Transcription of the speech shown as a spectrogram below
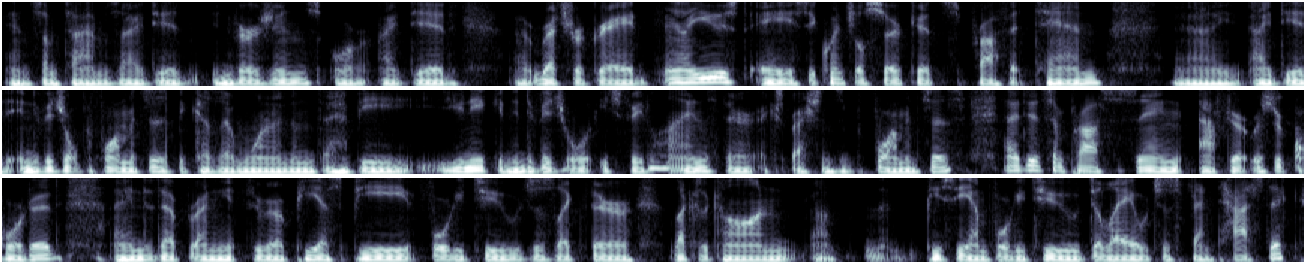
and sometimes I did inversions or I did retrograde. And I used a sequential circuits Prophet 10 and I, I did individual performances because I wanted them to be unique and individual, each three lines, their expressions and performances. And I did some processing after it was recorded. I ended up running it through a PSP 42, which is like their lexicon uh, PCM 42 delay, which is fantastic.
